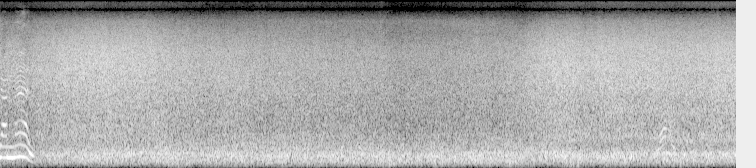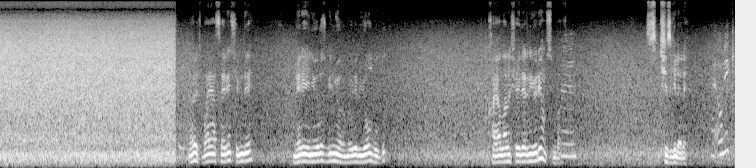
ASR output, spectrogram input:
Mükemmel. Evet bayağı serin. Şimdi nereye iniyoruz bilmiyorum. Böyle bir yol bulduk. Kayaların şeylerini görüyor musun bak? Evet. Çizgileri. O ne ki?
